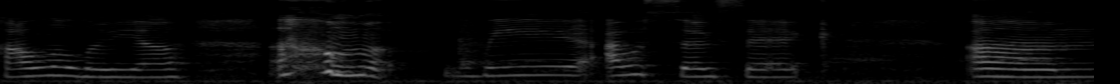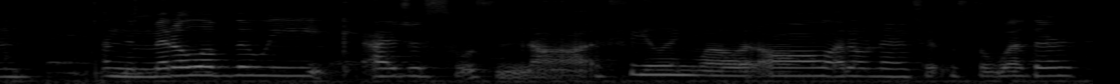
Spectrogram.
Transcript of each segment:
Hallelujah. Um, we, I was so sick. Um, in the middle of the week, I just was not feeling well at all. I don't know if it was the weather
